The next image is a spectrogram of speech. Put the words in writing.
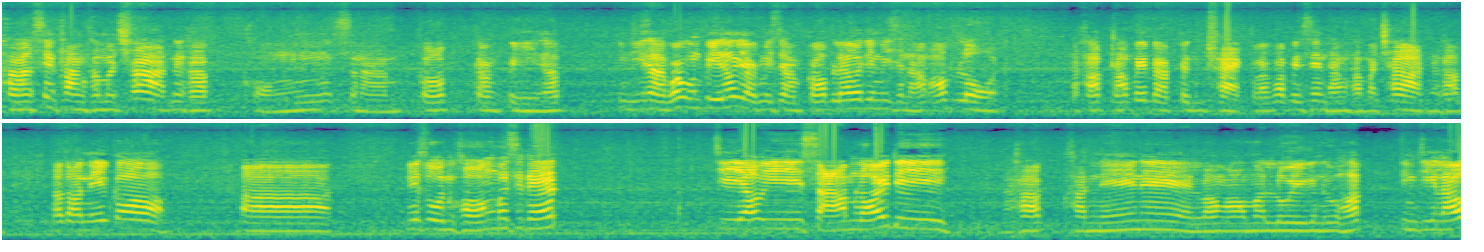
ทางเส้นทางธรรมชาตินะครับ ของสนามกอล์ฟกลางปีครับ จริงๆสนามกอล์ฟกลางปีนอกจากมีสนามกอล์ฟแล้วก็จะมีสนามออฟโหลดนะครับทั้งเป็นแบบเป็นแทร็กแล้วก็เป็นเส้นทางธรรมชาตินะครับ แล้วตอนนี้ก็ในส่วนของ Mercedes GLE 300D นะครับคันนี้เนี่ยลองเอามาลุยกันดูครับ จริงๆแล้ว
